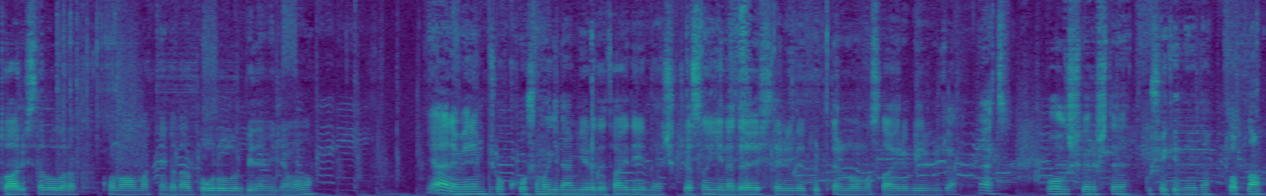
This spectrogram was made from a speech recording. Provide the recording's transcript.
tarihsel olarak konu almak ne kadar doğru olur bilemeyeceğim ama yani benim çok hoşuma giden bir detay değildi açıkçası. Yine de seride Türklerin olması ayrı bir güzel. Evet bu alışverişte bu şekildeydi. Toplam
